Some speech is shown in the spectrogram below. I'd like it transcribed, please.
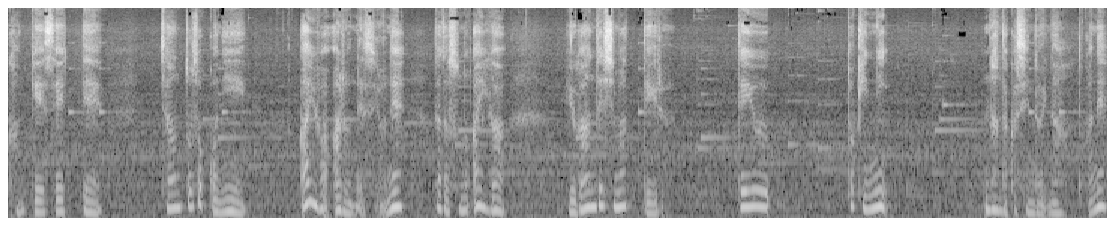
関係性ってちゃんとそこに愛はあるんですよね。ただその愛が歪んでしまっているっていう時になんだかしんどいなとかね、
